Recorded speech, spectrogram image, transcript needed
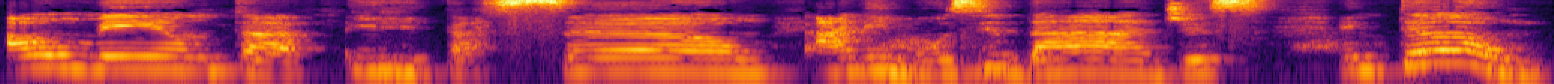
aumenta irritação, animosidades. Então,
